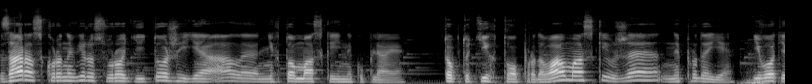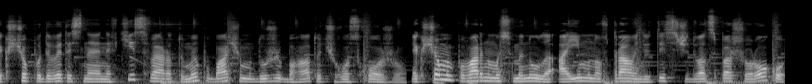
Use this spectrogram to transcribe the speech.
Зараз коронавірус вроді й теж є, але ніхто маски й не купляє. Тобто ті, хто продавав маски, вже не продає. І от якщо подивитись на NFT сферу, то ми побачимо дуже багато чого схожого. Якщо ми повернемось в минуле, а іменно в травень 2021 року,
